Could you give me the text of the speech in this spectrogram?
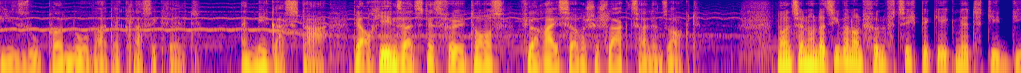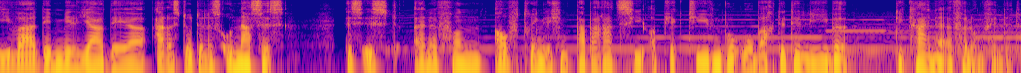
die Supernova der Klassikwelt. Ein Megastar, der auch jenseits des Feuilletons für reißerische Schlagzeilen sorgt. 1957 begegnet die Diva dem Milliardär Aristoteles Onassis. Es ist eine von aufdringlichen Paparazzi-Objektiven beobachtete Liebe, die keine Erfüllung findet.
